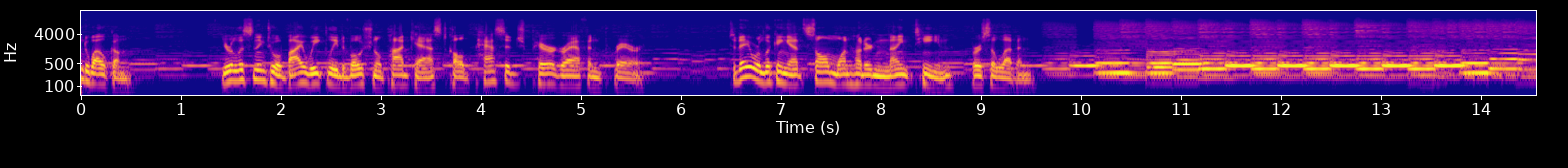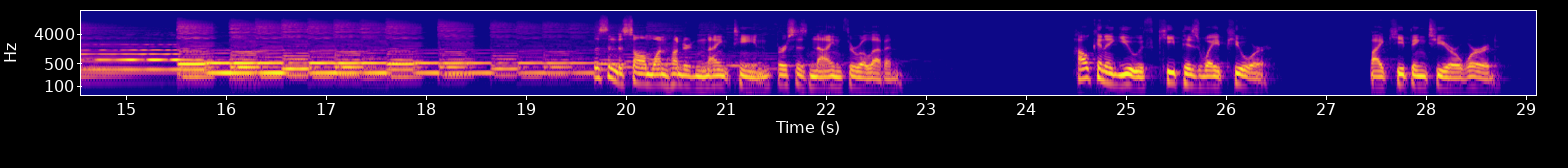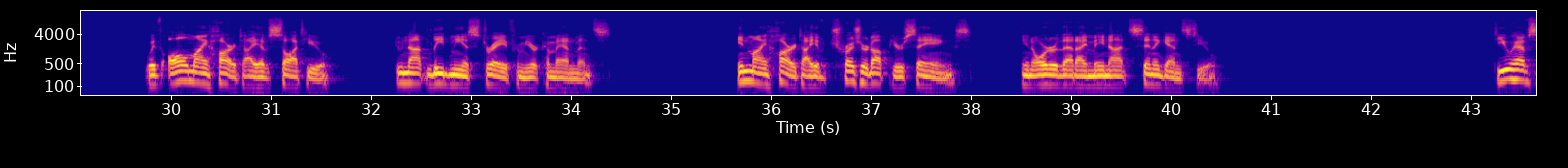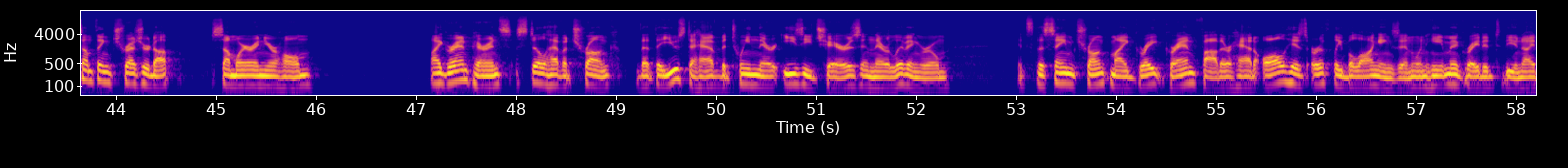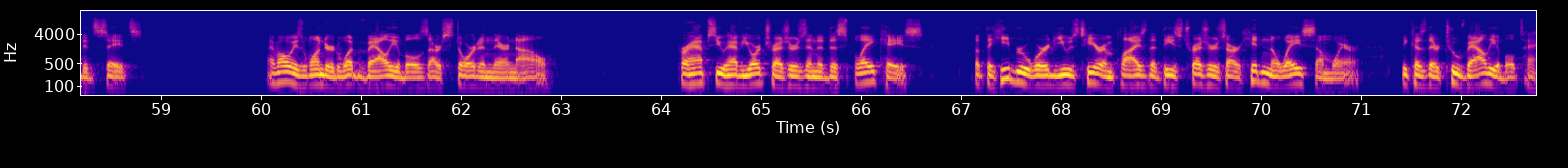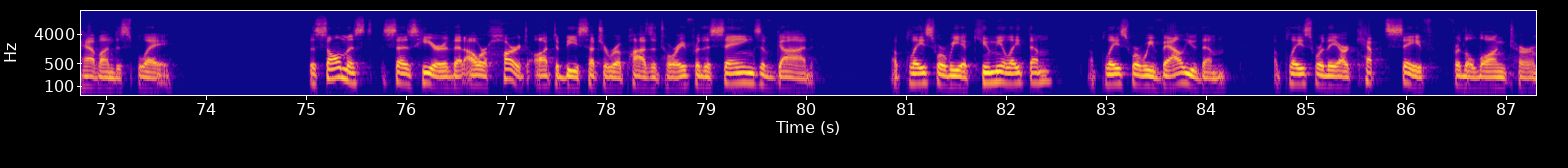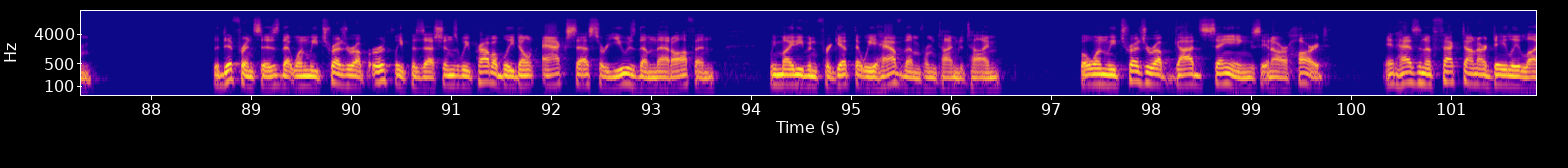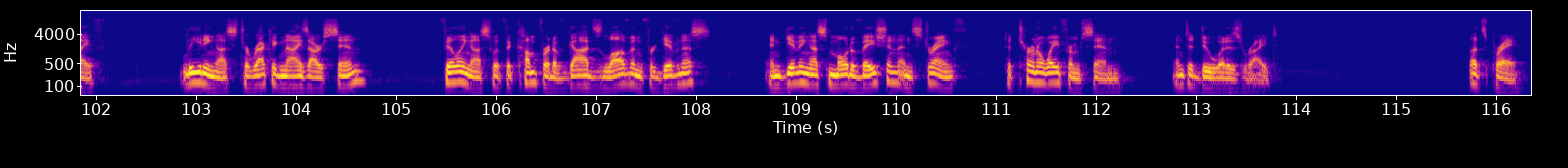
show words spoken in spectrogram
And welcome. You're listening to a bi weekly devotional podcast called Passage, Paragraph, and Prayer. Today we're looking at Psalm 119, verse 11. Listen to Psalm 119, verses 9 through 11. How can a youth keep his way pure? By keeping to your word. With all my heart I have sought you. Do not lead me astray from your commandments. In my heart I have treasured up your sayings, in order that I may not sin against you. Do you have something treasured up somewhere in your home? My grandparents still have a trunk that they used to have between their easy chairs in their living room. It's the same trunk my great grandfather had all his earthly belongings in when he immigrated to the United States. I've always wondered what valuables are stored in there now. Perhaps you have your treasures in a display case, but the Hebrew word used here implies that these treasures are hidden away somewhere because they're too valuable to have on display. The psalmist says here that our heart ought to be such a repository for the sayings of God, a place where we accumulate them, a place where we value them, a place where they are kept safe for the long term. The difference is that when we treasure up earthly possessions, we probably don't access or use them that often. We might even forget that we have them from time to time. But when we treasure up God's sayings in our heart, it has an effect on our daily life, leading us to recognize our sin filling us with the comfort of God's love and forgiveness, and giving us motivation and strength to turn away from sin and to do what is right. Let's pray.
